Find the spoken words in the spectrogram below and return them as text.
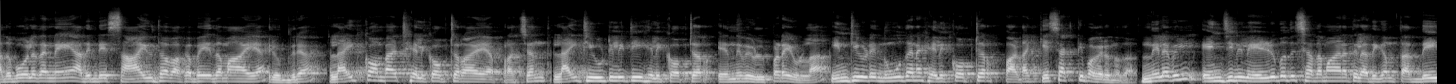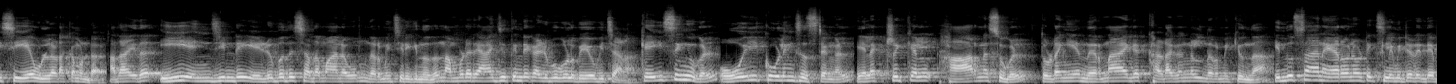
അതുപോലെ തന്നെ അതിന്റെ സായുധ വകഭേദമായ രുദ്ര ലൈറ്റ് കോമ്പാറ്റ് ഹെലികോപ്റ്റർ ഹെലികോപ്റ്ററായ പ്രചന്ദ് ലൈറ്റ് യൂട്ടിലിറ്റി ഹെലികോപ്റ്റർ എന്നിവയുൾപ്പെടെയുള്ള ഇന്ത്യയുടെ നൂതന ഹെലികോപ്റ്റർ പടയ്ക്ക് ശക്തി പകരുന്നത് നിലവിൽ എഞ്ചിനിൽ എഴുപത് ശതമാനത്തിലധികം തദ്ദേശീയ ഉള്ളടക്കമുണ്ട് അതായത് ഈ എഞ്ചിന്റെ എഴുപത് ശതമാനവും നിർമ്മിച്ചിരിക്കുന്നത് നമ്മുടെ രാജ്യത്തിന്റെ കഴിവുകൾ ഉപയോഗിച്ചാണ് കേസിംഗുകൾ ഓയിൽ കൂളിംഗ് സിസ്റ്റങ്ങൾ ഇലക്ട്രിക്കൽ ഹാർനസുകൾ തുടങ്ങിയ നിർണായക ഘടകങ്ങൾ നിർമ്മിക്കുന്ന ഹിന്ദുസ്ഥാൻ എയറോനോട്ടിക്സ് ലിമിറ്റഡിന്റെ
